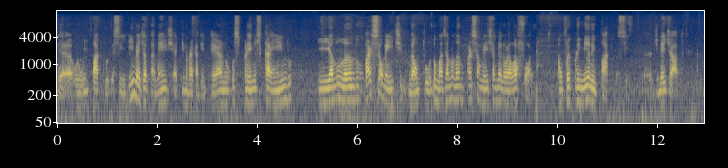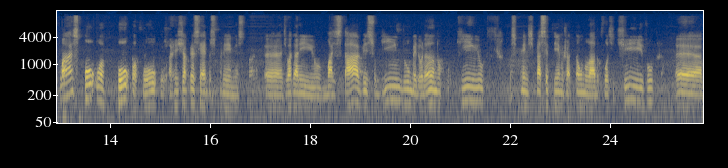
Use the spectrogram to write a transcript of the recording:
é, o impacto, assim, imediatamente aqui no mercado interno, os prêmios caindo e anulando parcialmente, não tudo, mas anulando parcialmente a melhora lá fora. Então foi o primeiro impacto, assim, de imediato. Mas pouco, pouco a pouco, a gente já percebe os prêmios é, devagarinho mais estáveis, subindo, melhorando um pouquinho. Os prêmios para setembro já estão no lado positivo. É,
